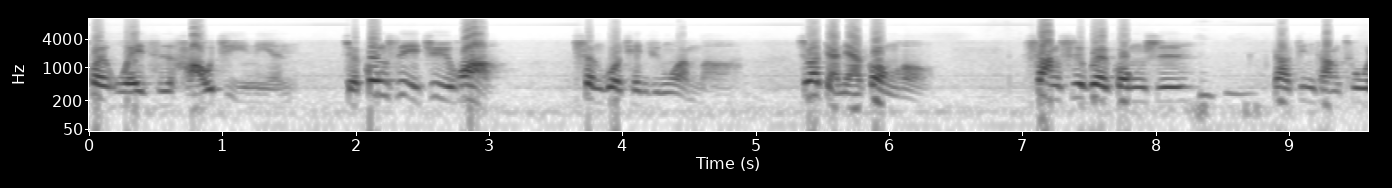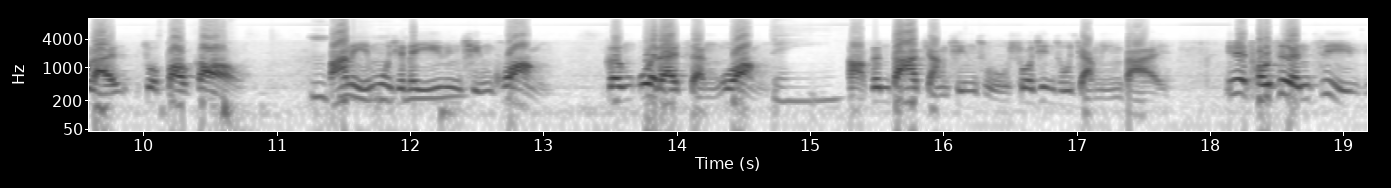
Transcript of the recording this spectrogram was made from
会维持好几年，所以公司一句话胜过千军万马。所以点点讲吼，上市贵公司要经常出来做报告，把你目前的营运情况跟未来展望，啊，跟大家讲清楚、说清楚、讲明白。因为投资人自己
